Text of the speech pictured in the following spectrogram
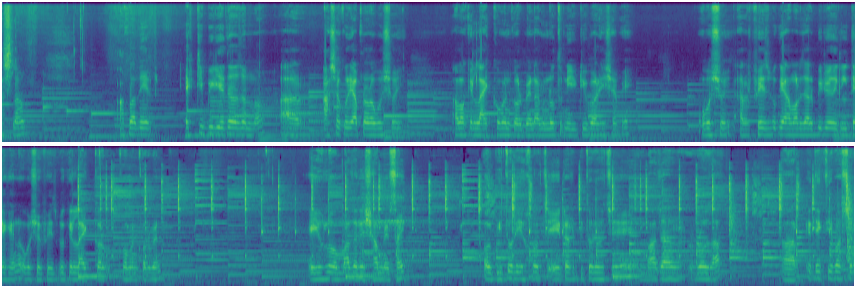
আসলাম আপনাদের একটি ভিডিও দেওয়ার জন্য। আর আশা করি আপনারা অবশ্যই আমাকে লাইক কমেন্ট করবেন। আমি নতুন ইউটিউবার হিসাবে অবশ্যই। আর ফেসবুকে আমার যারা ভিডিও দেখেন, অবশ্যই ফেসবুকে লাইক কমেন্ট করবেন। এই হলো মাজারের সামনের সাইড ওই ভিতরে হচ্ছে, এটার ভিতরে হচ্ছে মাজার রোজা। আর এ দেখতে পাচ্ছেন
